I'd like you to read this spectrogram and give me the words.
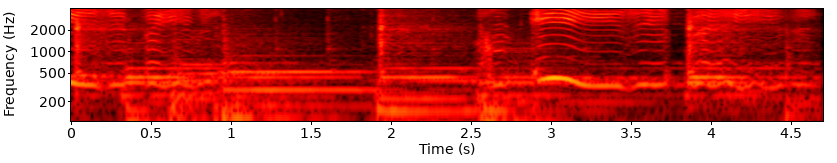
easy, baby. I'm easy, baby.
